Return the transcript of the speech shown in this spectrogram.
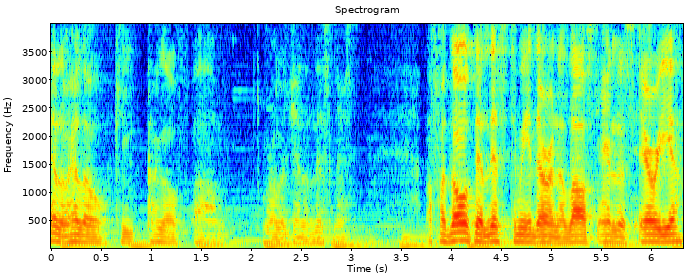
Hello, hello, Keith. Hello, um, Roller Agenda listeners. Uh, for those that listen to me, they're in the Los Angeles area.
